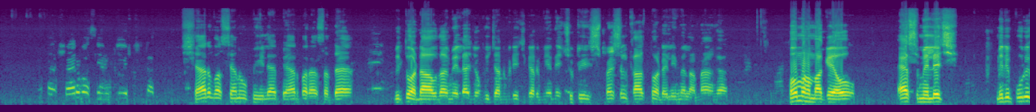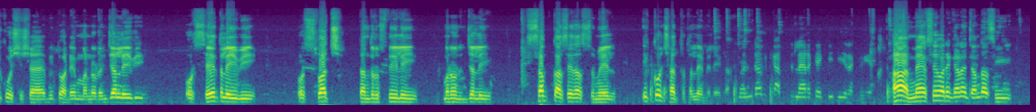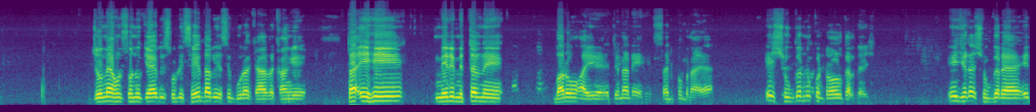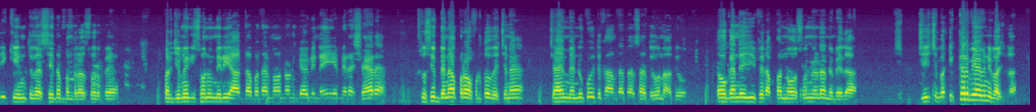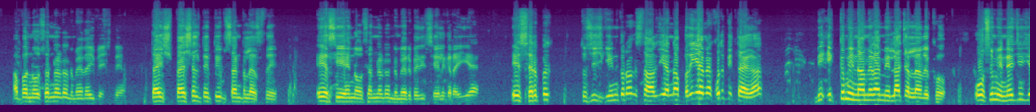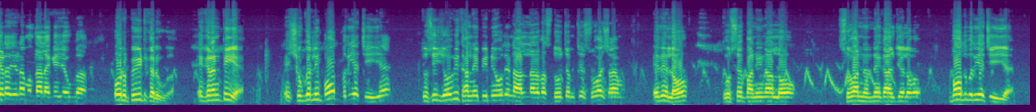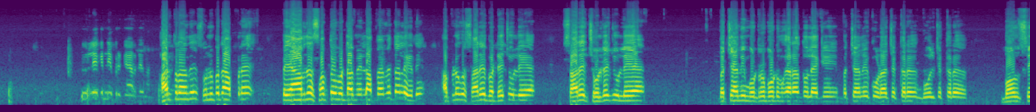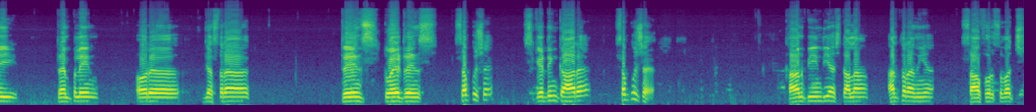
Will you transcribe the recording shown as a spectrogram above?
ਸ਼ਹਿਰ ਵਾਸੀਆਂ ਨੂੰ ਕੀ ਅਪੀਲ ਸ਼ਹਿਰ ਵਾਸੀਆਂ ਨੂੰ ਅਪੀਲ ਹੈ ਪਿਆਰ ਭਰਾ ਸੱਦਾ ਵੀ ਤੁਹਾਡਾ ਆਪਦਾ ਮੇਲਾ ਜੋ ਕਿ ਜਨਵਰੀ ਚ ਗਰਮੀਆਂ ਦੀ ਛੁੱਟੀ ਸਪੈਸ਼ਲ ਖਾਸ ਤੁਹਾਡੇ ਲਈ ਮੈਂ ਲਾਣਾ ਆਂਗਾ ਹੁਮ ਹਮਾ ਕੇ ਆਓ ਇਸ ਮੇਲੇ 'ਚ ਮੇਰੀ ਪੂਰੀ ਕੋਸ਼ਿਸ਼ ਹੈ ਵੀ ਤੁਹਾਡੇ ਮਨੋਰੰਜਨ ਲਈ ਵੀ ਔਰ ਸਿਹਤ ਲਈ ਵੀ ਔਰ ਸਵੱਛ ਤੰਦਰੁਸਤੀ ਲਈ ਮਨੋਰੰਜਨ ਲਈ ਸਭ ਕਾਸੇ ਦਾ ਸੁਮੇਲ ਇੱਕੋ ਛੱਤ ਥੱਲੇ ਮਿਲੇਗਾ। ਬੰਦਾ ਵੀ ਕੱਤ ਲੈ ਰੱਖਿਆ ਕੀ ਚੀਜ਼ ਰੱਖ ਗਿਆ ਹਾਂ ਮੈਂ ਇਸੇ ਬਾਰੇ ਕਹਿਣਾ ਚਾਹੁੰਦਾ ਸੀ। ਜੋ ਮੈਂ ਹੁਣ ਤੁਹਾਨੂੰ ਕਿਹਾ ਵੀ ਤੁਹਾਡੀ ਸਿਹਤ ਦਾ ਵੀ ਅਸੀਂ ਪੂਰਾ ਖਿਆਲ ਰੱਖਾਂਗੇ ਤਾਂ ਇਹ ਮੇਰੇ ਮਿੱਤਰ ਨੇ ਬਾਹਰੋਂ ਆਏ ਹੈ ਜਿਨ੍ਹਾਂ ਨੇ ਇਹ ਸਿਰਪ ਬਣਾਇਆ। ਇਹ ਸ਼ੂਗਰ ਨੂੰ ਕੰਟਰੋਲ ਕਰਦਾ ਹੈ ਜੀ। ਇਹ ਜਿਹੜਾ ਸ਼ੂਗਰ ਹੈ ਇਹਦੀ ਕੀਮਤ ਵੈਸੇ ਤਾਂ 1500 ਰੁਪਏ ਪਰ ਜਿਵੇਂ ਕਿ ਤੁਹਾਨੂੰ ਮੇਰੀ ਆਦਤ ਦਾ ਪਤਾ ਮੈਂ ਉਹਨਾਂ ਨੂੰ ਕਿਹਾ ਵੀ ਨਹੀਂ ਇਹ ਮੇਰਾ ਸ਼ਹਿਰ ਹੈ। ਤੁਸੀਂ ਬਿਨਾਂ ਪ੍ਰੋਫਿਟ ਤੋਂ ਵੇਚਣਾ ਚਾਹੇ ਮੈਨੂੰ ਕੋਈ ਦੁਕਾਨ ਦਾ ਪੈਸਾ ਦਿਓ ਨਾ ਦਿਓ। ਤਾਂ ਉਹ ਕਹਿੰਦੇ ਜੀ ਫਿਰ ਆਪਾਂ 999 ਦਾ ਜੀ ਚ 1 ਰੁਪਿਆ ਵੀ ਨਹੀਂ ਬਚਦਾ। ਆਪਾਂ 999 ਦਾ ਹੀ ਵੇਚਦੇ ਆ ਤਾਂ ਇਹ ਸਪੈਸ਼ਲ 33% ਲੈਸ ਤੇ ਇਹ ਅਸੀਂ ਇਹ 999 ਰੁਪਏ ਦੀ ਸੇਲ ਕਰਾਈ ਹੈ। ਇਹ ਸਿਰਫ ਤੁਸੀਂ ਯਕੀਨ ਕਰੋ ਕਿ ਸਟਾਰ ਜੀ, ਇੰਨਾ ਵਧੀਆ ਮੈਂ ਖੁਦ ਪੀਤਾ ਹੈਗਾ ਵੀ 1 ਮਹੀਨਾ ਮੇਰਾ ਮੇਲਾ ਚੱਲਣਾ ਦੇਖੋ। ਉਸ ਮਹੀਨੇ 'ਚ ਹੀ ਜਿਹੜਾ ਜਿਹੜਾ ਬੰਦਾ ਲੈ ਕੇ ਜਾਊਗਾ, ਉਹ ਰਿਪੀਟ ਕਰੂਗਾ। ਇਹ ਗਰੰਟੀ ਹੈ। ਇਹ ਸ਼ੂਗਰ ਲਈ ਬਹੁਤ ਵਧੀਆ ਚੀਜ਼ ਹੈ। ਤੁਸੀਂ ਜੋ ਵੀ ਖਾਣੇ ਪੀਣੇ ਉਹਦੇ ਨਾਲ ਨਾਲ ਬਸ ਦੋ ਚਮਚੇ ਸਵੇਰ ਸ਼ਾਮ ਇਹਦੇ ਲਓ। ਕੋਸੇ ਪਾਣੀ ਨਾਲ ਲਓ। ਸਵੇਰ ਨਿਰਣੇ ਕਾਲਜੇ ਲਓ ਬਹੁਤ ਵਧੀਆ ਚੀਜ਼ ਹੈ। ਚੁੱਲੇ ਕਿੰਨੇ ਪ੍ਰਕਾਰ ਦੇ ਹਨ ਹਰ ਤਰ੍ਹਾਂ ਦੇ ਤੁਹਾਨੂੰ ਪਤਾ ਆਪਣੇ ਪੰਜਾਬ ਦਾ ਸਭ ਤੋਂ ਵੱਡਾ ਮੇਲਾ ਆਪਾਂ ਐਵੇਂ ਤਾਂ ਲਿਖਦੇ ਆਪਣੇ ਕੋਲ ਸਾਰੇ ਵੱਡੇ ਝੂਲੇ ਆ ਸਾਰੇ ਛੋਟੇ ਝੂਲੇ ਆ ਬੱਚਿਆਂ ਦੀ ਮੋਟਰ ਬੋਟ ਵਗੈਰਾ ਤੋਂ ਲੈ ਕੇ ਬੱਚਿਆਂ ਦੇ ਘੋੜਾ ਚੱਕਰ ਗੋਲ ਚੱਕਰ ਬਾਉਂਸੀ ਟ੍ਰੈਂਪਲਿਨ ਔਰ ਜਿਸ ਤਰ੍ਹਾਂ ਟ੍ਰੇਨਸ ਟੋਏ ਟ੍ਰੇਨਸ ਸਭ ਕੁਝ ਹੈ। ਸਕੇਟਿੰਗ ਕਾਰ ਹੈ ਸਭ ਕੁਝ ਹੈ। ਖਾਣ ਪੀਣ ਦੀਆਂ ਸਟਾਲਾਂ ਹਰ ਤਰ੍ਹਾਂ ਦੀਆਂ। ਸਾਫ਼ ਔਰ ਸਵੱਛ।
